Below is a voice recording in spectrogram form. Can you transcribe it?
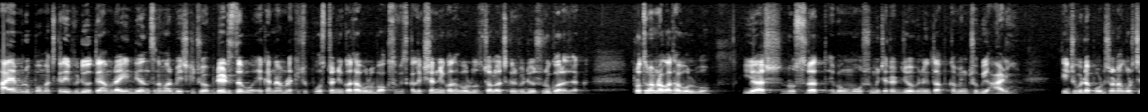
হাই আমি রূপম আজকের এই ভিডিওতে আমরা ইন্ডিয়ান সিনেমার বেশ কিছু আপডেটস দেবো। এখানে আমরা কিছু পোস্টার নিয়ে কথা বলব বক্স অফিস কালেকশন নিয়ে কথা বলব। তো চলো আজকের ভিডিও শুরু করা যাক। প্রথমে আমরা কথা বলব ইয়াশ নুসরত এবং মৌসুমী চ্যাটার্জি অভিনীত আপকামিং ছবি আড়ি এই ছবিটা পরিচালনা করছে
